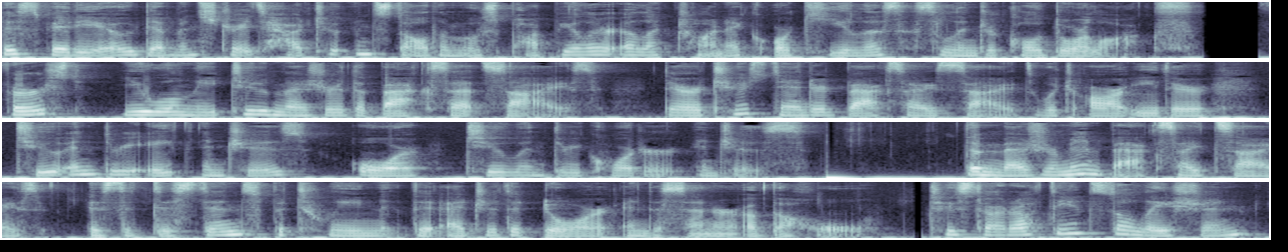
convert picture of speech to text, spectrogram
This video demonstrates how to install the most popular electronic or keyless cylindrical door locks. First, you will need to measure the backset size. There are two standard backset sides, which are either 2 and 3 8 inches or 2 and 3 quarter inches. The measurement backset size is the distance between the edge of the door and the center of the hole. To start off the installation,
